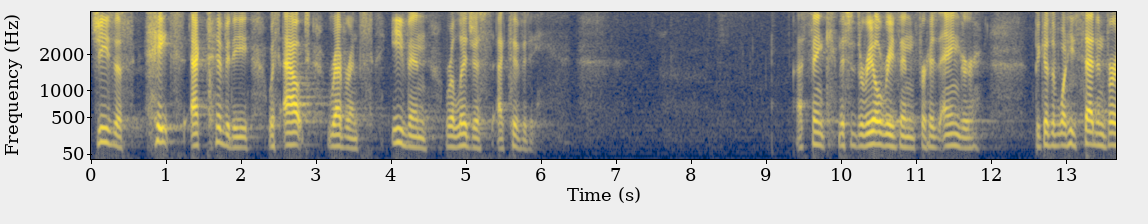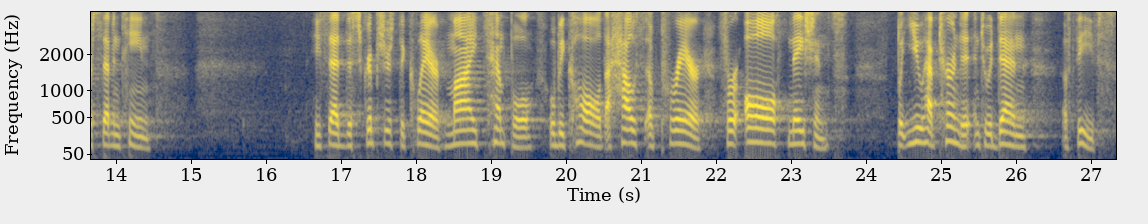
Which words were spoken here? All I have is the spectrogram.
Jesus hates activity without reverence, even religious activity. I think this is the real reason for his anger because of what he said in verse 17. He said, The scriptures declare, My temple will be called a house of prayer for all nations, but you have turned it into a den of thieves.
